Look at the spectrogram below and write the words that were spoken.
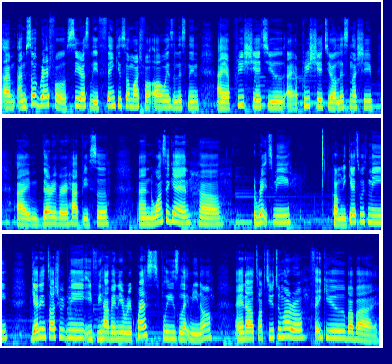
i'm, I'm so grateful. Seriously thank you so much for always listening. I appreciate you. I appreciate your listenership. I'm very very happy. So and once again uh, rate me communicate with me Get in touch with me. If you have any requests, please let me know. And I'll talk to you tomorrow. Thank you. Bye bye.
